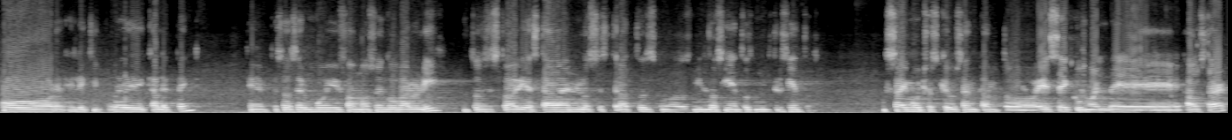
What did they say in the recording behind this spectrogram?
por el equipo de Caleb Tank, que empezó a ser muy famoso en Go Battle League. Entonces todavía estaba en los estratos como 2200, 1300. Pues hay muchos que usan tanto ese como el de All-Star.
